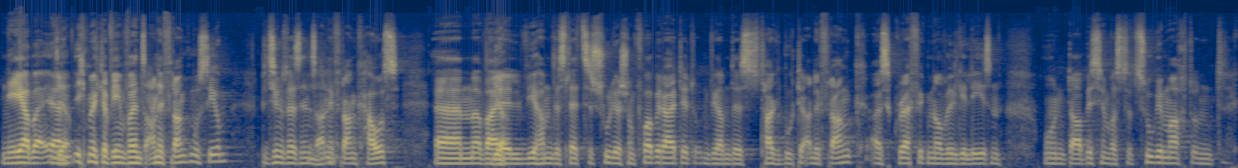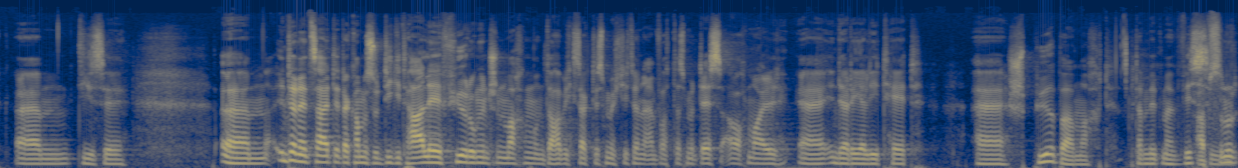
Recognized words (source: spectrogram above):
Nee, aber ähm, Ja. ich möchte auf jeden Fall ins Anne-Frank-Museum, beziehungsweise ins Anne-Frank-Haus, ähm, weil Ja. wir haben das letzte Schuljahr schon vorbereitet und wir haben das Tagebuch der Anne Frank als Graphic Novel gelesen und da ein bisschen was dazu gemacht und ähm, diese ähm, Internetseite, da kann man so digitale Führungen schon machen und da habe ich gesagt, das möchte ich dann einfach, dass man das auch mal äh, in der Realität äh, spürbar macht, damit man wissen. Absolut.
